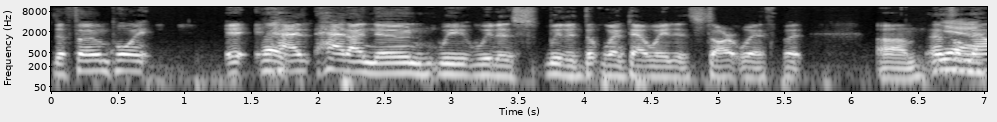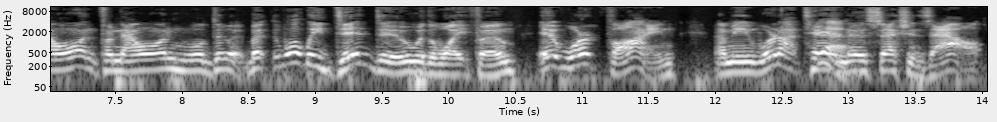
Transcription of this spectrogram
the foam point. It, Right. Had had I known, we we just we would have went that way to start with. But um, and Yeah. from now on, from now on, we'll do it. But what we did do with the white foam, it worked fine. I mean, we're not tearing Yeah. those sections out.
